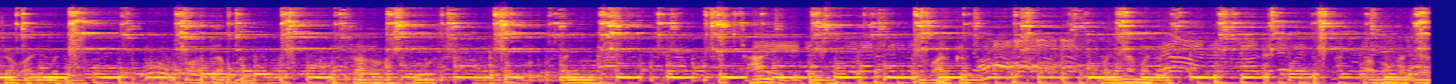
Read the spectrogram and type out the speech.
पंढरपूरच्या वारीमध्ये पाहतो आपण. उत्साह जोश आणि खूप छान पद्धतीने वारकरी भजनामध्ये अभंगाच्या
